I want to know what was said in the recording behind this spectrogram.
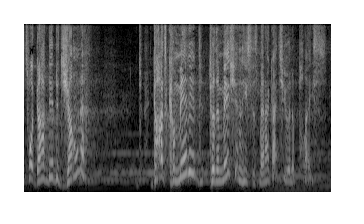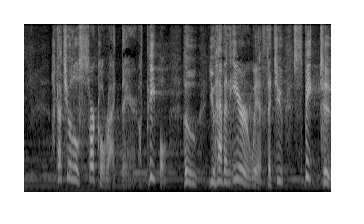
It's what God did to Jonah. God's committed to the mission. And he says, Man, I got you in a place. I got you a little circle right there of people who you have an ear with, that you speak to,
